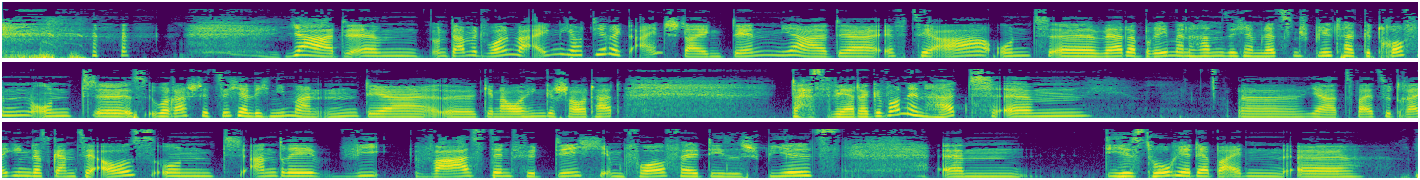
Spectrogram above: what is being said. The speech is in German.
Ja, ähm, und damit wollen wir eigentlich auch direkt einsteigen, denn ja, der FCA und äh, Werder Bremen haben sich am letzten Spieltag getroffen und äh, es überrascht jetzt sicherlich niemanden, der äh, genauer hingeschaut hat, dass Werder gewonnen hat. Ähm, äh, ja, 2 zu 3 ging das Ganze aus und André, wie war es denn für dich im Vorfeld dieses Spiels? Ähm, die Historie der beiden äh,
